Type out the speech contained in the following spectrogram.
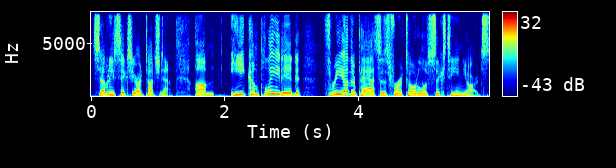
76 yard touchdown. Um, he completed three other passes for a total of 16 yards,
